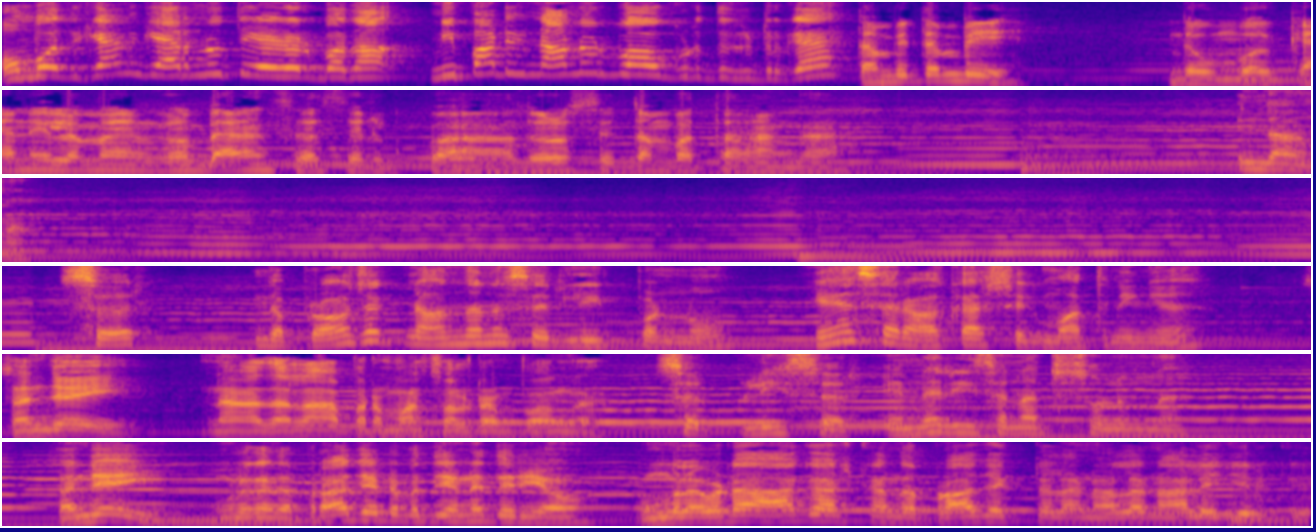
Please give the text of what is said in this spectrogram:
ஒன்பது கேனுக்கு இரநூத்தி ஏழு ரூபாய் தான். நீ பாட்டுக்கு நானூறு ரூபாய் கொடுத்துக்கிட்டு இருக்க? தம்பி தம்பி இந்த ஒன்பது கேன் இல்லாமல் எனக்கு பேலன்ஸ் காசு இருக்குப்பா. அதோட சேர்த்து தான் தராங்க இந்தாங்கண்ணா. சார் இந்த ப்ராஜெக்ட் நான் தானே சார் லீட் பண்ணோம். ஏன் சார் ஆகாஷுக்கு மாத்துனீங்க? சஞ்சய் நான் அதெல்லாம் அப்புறமா சொல்றேன் போங்க. சார் ப்ளீஸ் சார் என்ன ரீசனாச்சும் சொல்லுங்கண்ணே சஞ்சய் உங்களுக்கு அந்த ப்ராஜெக்ட்டை பத்தி என்ன தெரியும்? உங்களை விட ஆகாஷ்க்கு அந்த ப்ராஜெக்ட்ல நல்ல நாலேஜ் இருக்கு.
